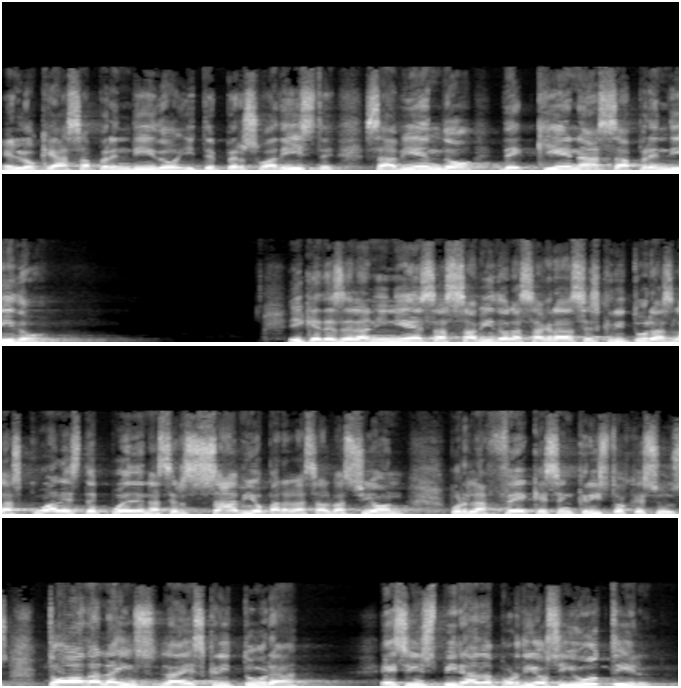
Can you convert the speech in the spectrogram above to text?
en lo que has aprendido y te persuadiste, sabiendo de quién has aprendido. Y que desde la niñez has sabido las sagradas escrituras, las cuales te pueden hacer sabio para la salvación por la fe que es en Cristo Jesús. Toda la, la escritura es inspirada por Dios y útil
